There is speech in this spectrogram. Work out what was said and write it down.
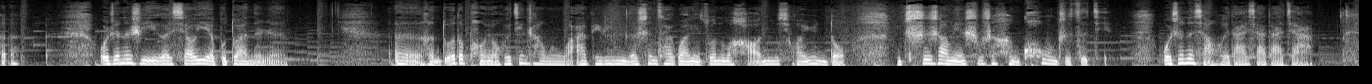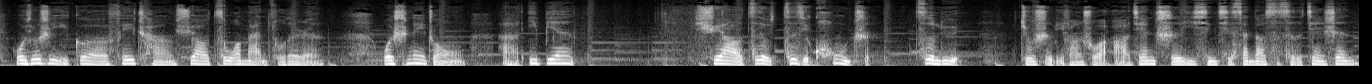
我真的是一个宵夜不断的人。呃，很多的朋友会经常问我：“啊，皮皮，你的身材管理做那么好，那么喜欢运动，你吃上面是不是很控制自己？”我真的想回答一下大家，我就是一个非常需要自我满足的人。我是那种呃，一边需要自自己控制、自律，就是比方说啊，坚持一星期三到四次的健身，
